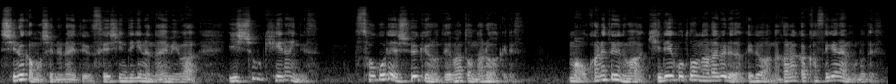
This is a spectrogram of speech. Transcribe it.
死ぬかもしれないという精神的な悩みは一生消えないんです。そこで宗教の出番となるわけです。まあお金というのは綺麗事を並べるだけではなかなか稼げないものです。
